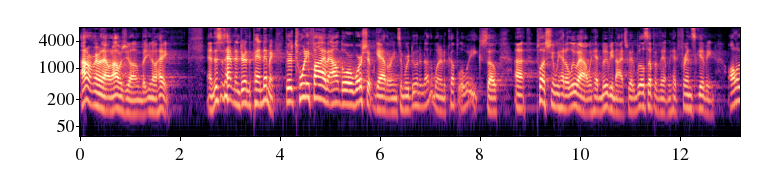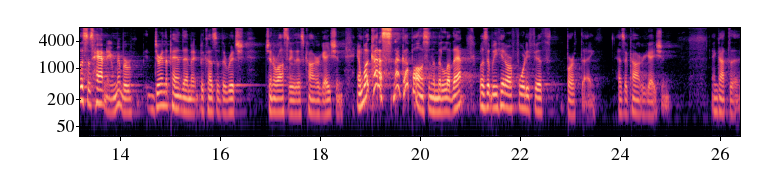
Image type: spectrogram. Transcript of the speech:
I don't remember that when I was young, but you know, hey. And this is happening during the pandemic. There are 25 outdoor worship gatherings, and we're doing another one in a couple of weeks. So, uh, plus, you know, we had a luau, we had movie nights, we had Wheels Up event, we had Friendsgiving. All of this is happening, remember, during the pandemic because of the rich generosity of this congregation. And what kind of snuck up on us in the middle of that was that we hit our 45th birthday as a congregation and got to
